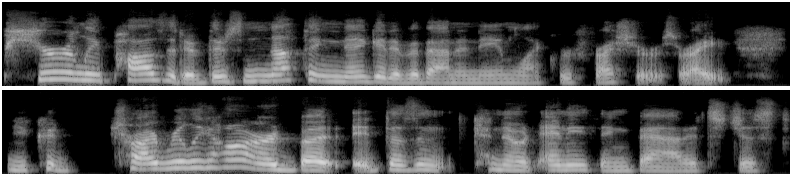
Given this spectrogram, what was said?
purely positive there's nothing negative about a name like refreshers right you could try really hard but it doesn't connote anything bad it's just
